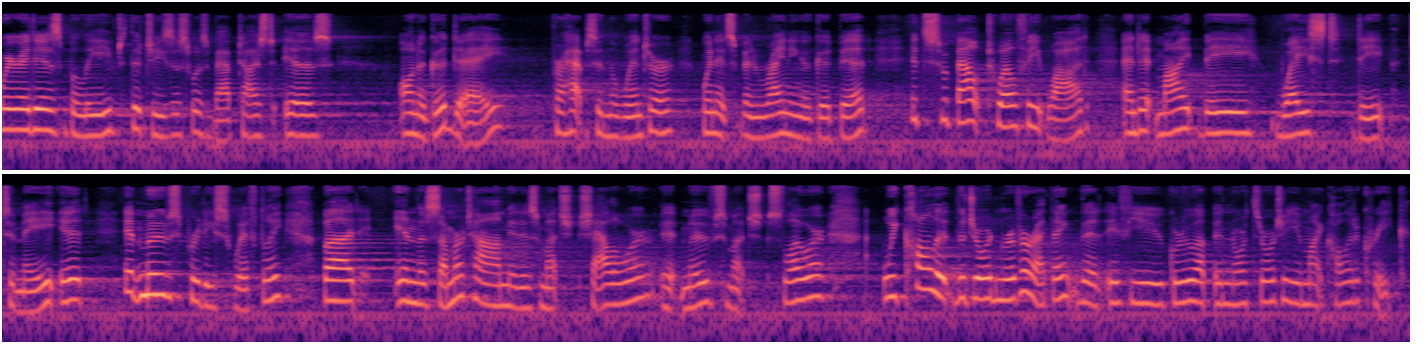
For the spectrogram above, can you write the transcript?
where it is believed that Jesus was baptized is on a good day, perhaps in the winter when it's been raining a good bit. It's about 12 feet wide and it might be waist deep to me. It, it moves pretty swiftly, but in the summertime it is much shallower, it moves much slower. We call it the Jordan River. I think that if you grew up in North Georgia, you might call it a creek.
